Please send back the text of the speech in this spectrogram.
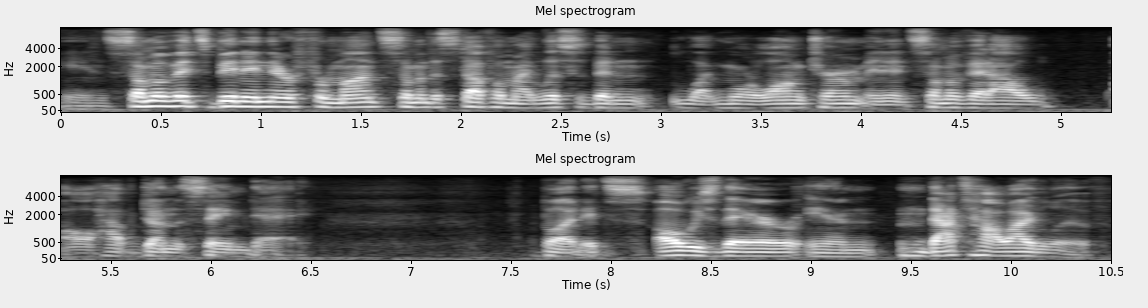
And some of it's been in there for months. Some of the stuff on my list has been like more long term, and then some of it I'll I'll have done the same day. But it's always there, and that's how I live.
